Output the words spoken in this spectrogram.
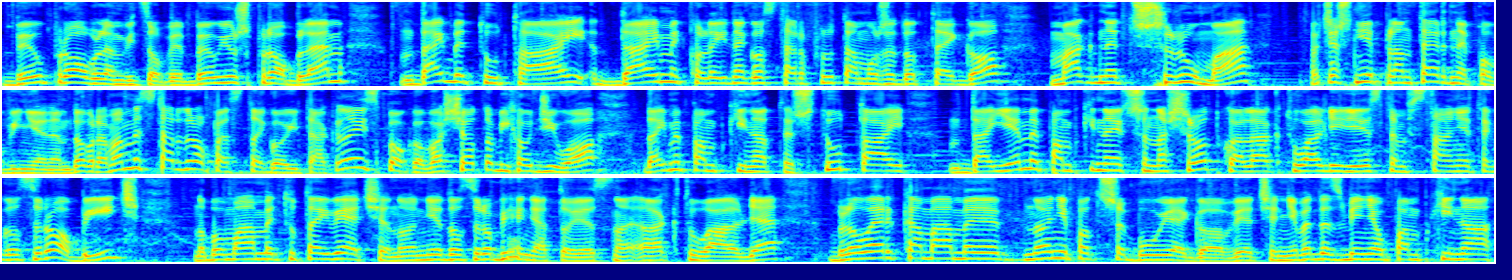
Był problem, widzowie, był już problem. Dajmy tutaj, dajmy kolejnego Starfruta może do tego. Magnet Shruma, chociaż nie planternę powinienem. Dobra, mamy Stardropa z tego i tak. No i spoko, właśnie o to mi chodziło. Dajmy Pumpkina też tutaj. Dajemy Pumpkina jeszcze na środku, ale aktualnie nie jestem w stanie tego zrobić. No bo mamy tutaj, wiecie, no nie do zrobienia to jest aktualnie. Blowerka mamy, no nie potrzebuję go, wiecie, nie będę zmieniał Pumpkina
